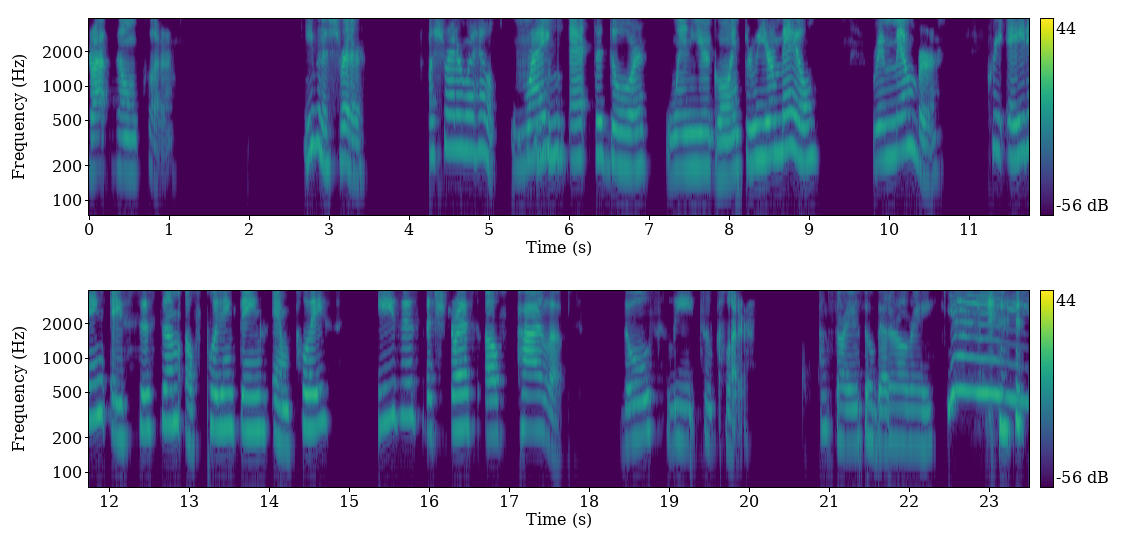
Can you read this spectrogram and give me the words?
drop zone clutter. Even a shredder. A shredder will help mm-hmm. right at the door when you're going through your mail. Remember, creating a system of putting things in place eases the stress of pileups. Those lead to clutter. I'm starting to feel better already. Yay!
